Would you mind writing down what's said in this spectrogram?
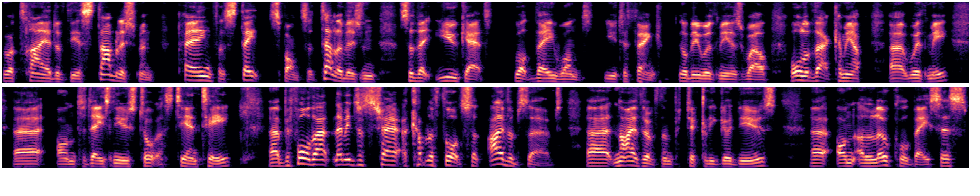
who are tired of the establishment paying for state sponsored television so that you get what they want you to think. They'll be with me as well. All of that coming up uh, with me uh, on today's news talk. That's TNT. Uh, before that, let me just share a couple of thoughts that I've observed. Uh, neither of them particularly good news. Uh, on a local basis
